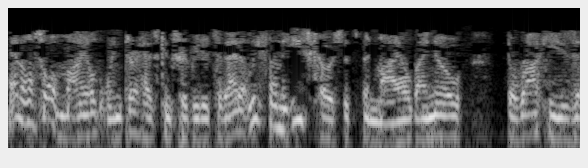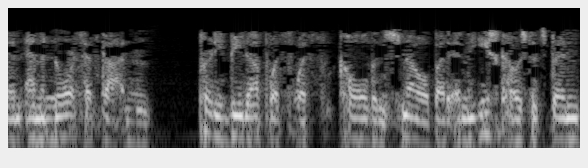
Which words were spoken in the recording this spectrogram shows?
and also a mild winter has contributed to that. At least on the East Coast, it's been mild. I know the Rockies and, and the North have gotten pretty beat up with with cold and snow, but in the East Coast, it's been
